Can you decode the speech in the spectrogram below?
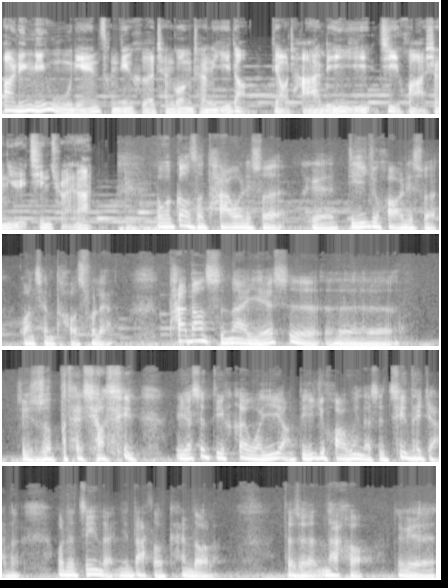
二零零五年，曾经和陈光诚一道调查临沂计划生育侵权案。我告诉他，我就说这个第一句话，我就说光诚逃出来了。他当时呢，也是呃，就是说不太相信，也是第和我一样，第一句话问的是真的假的。我说真的，你大嫂看到了。他说那好，这个。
